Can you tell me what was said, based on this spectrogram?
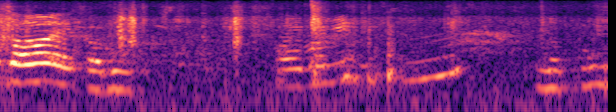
हे नको काय करू नको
